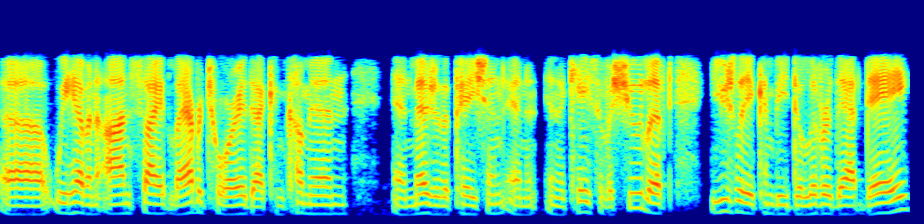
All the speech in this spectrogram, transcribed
uh, we have an on-site laboratory that can come in and measure the patient. And in the case of a shoe lift, usually it can be delivered that day.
